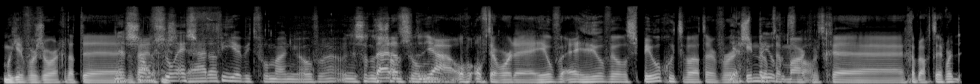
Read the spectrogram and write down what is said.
moet je ervoor zorgen dat de. Ja, Samsung S4 ja, heb je het voor mij nu over. Hè? Dus dat ja, Samsung... dat, ja, of, of er worden heel veel, heel veel speelgoed wat er voor ja, kinderen op de markt wordt ge, gebracht. Er wordt,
